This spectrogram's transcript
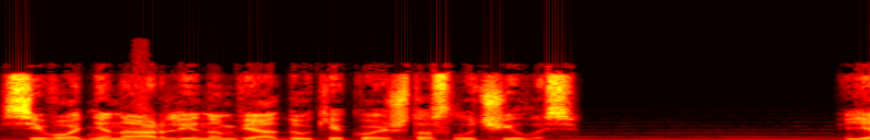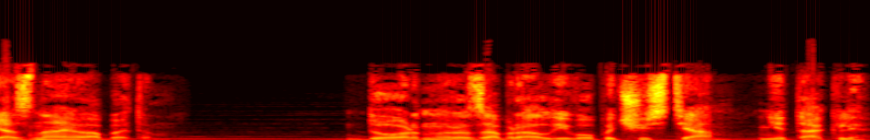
Сегодня на Орлином Виадуке кое-что случилось. Я знаю об этом. Дорн разобрал его по частям, не так ли?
